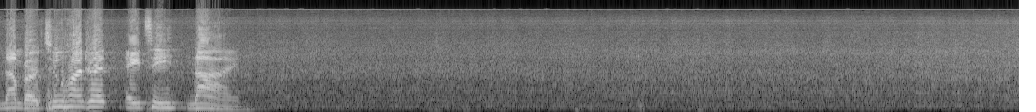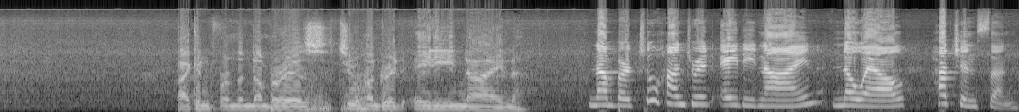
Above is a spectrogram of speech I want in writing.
Number 289. I confirm the number is 289. Number 289, Noel Hutchinson.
